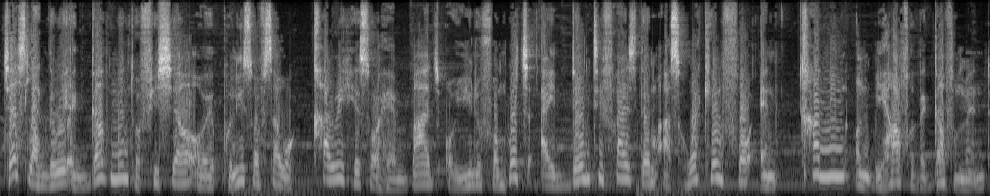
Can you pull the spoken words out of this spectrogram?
Just like the way a government official or a police officer will carry his or her badge or uniform which identifies them as working for and coming on behalf of the government,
